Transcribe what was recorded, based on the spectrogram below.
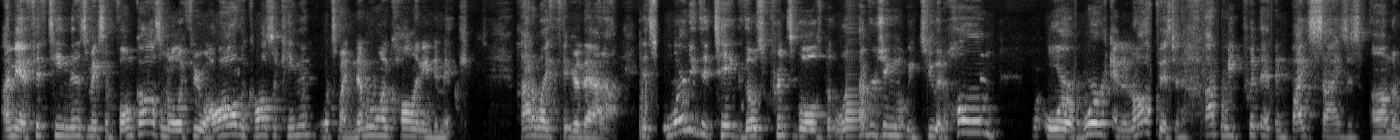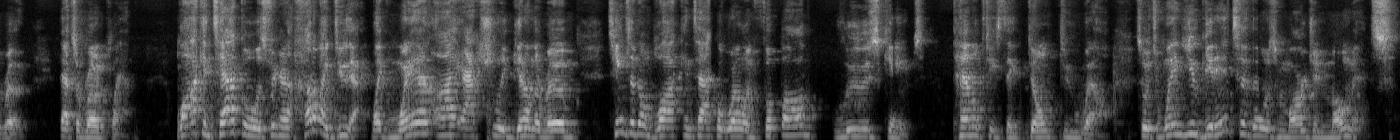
I may have 15 minutes to make some phone calls. I'm going to look through all the calls that came in. What's my number one call I need to make? How do I figure that out? It's learning to take those principles, but leveraging what we do at home or work in an office, and how do we put that in bite sizes on the road? That's a road plan. Block and tackle is figuring out how do I do that? Like when I actually get on the road, teams that don't block and tackle well in football lose games. Penalties, they don't do well. So it's when you get into those margin moments,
